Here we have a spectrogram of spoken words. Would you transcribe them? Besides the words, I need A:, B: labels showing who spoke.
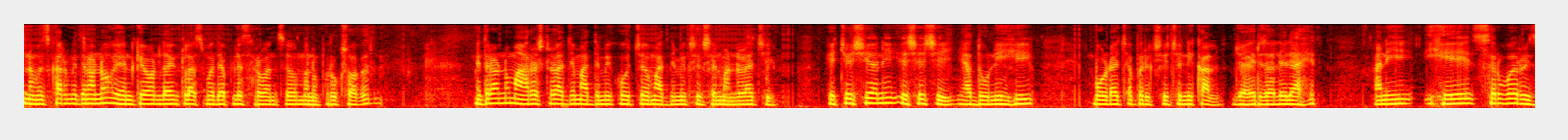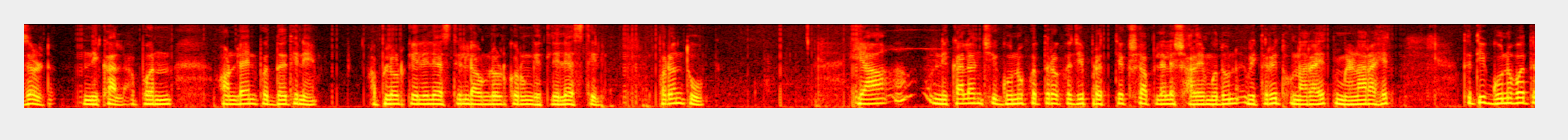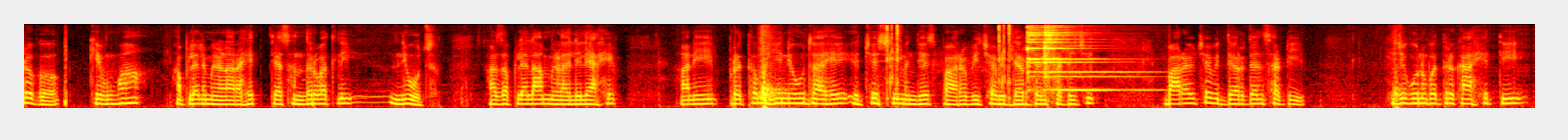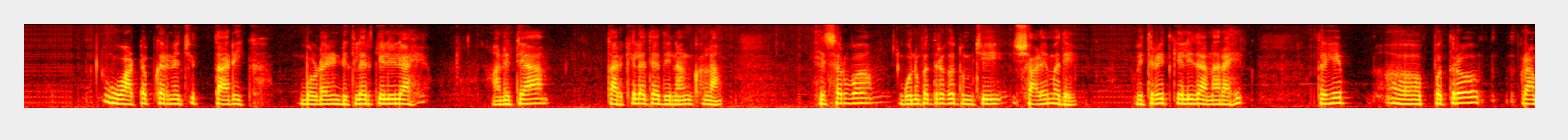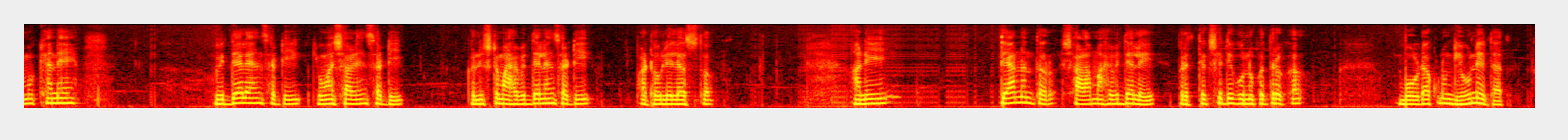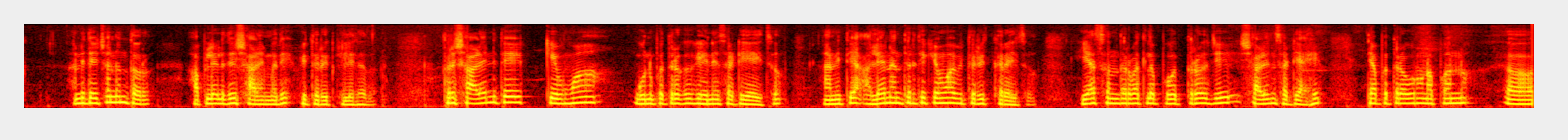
A: नमस्कार मित्रांनो एन के ऑनलाईन क्लासमध्ये आपल्या सर्वांचं मनपूर्वक स्वागत. मित्रांनो महाराष्ट्र राज्य माध्यमिक उच्च माध्यमिक शिक्षण मंडळाची एच एस सी आणि एस एस सी या दोन्हीही बोर्डाच्या परीक्षेचे निकाल जाहीर झालेले आहेत. आणि हे सर्व रिझल्ट निकाल आपण ऑनलाईन पद्धतीने अपलोड केलेले असतील डाउनलोड करून घेतलेले असतील. परंतु या निकालांची गुणपत्रकं जी प्रत्यक्ष आपल्याला शाळेमधून वितरित होणार आहेत मिळणार आहेत तर ती गुणपत्रकं केव्हा आपल्याला मिळणार आहेत त्या संदर्भातली न्यूज आज आपल्याला मिळालेली आहे. आणि प्रथम ही न्यूज आहे एच एस सी म्हणजेच बारावीच्या विद्यार्थ्यांसाठीची. बारावीच्या विद्यार्थ्यांसाठी ही जी गुणपत्रकं आहेत ती वाटप करण्याची तारीख बोर्डाने डिक्लेअर केलेली आहे. आणि त्या तारखेला त्या दिनांकाला हे सर्व गुणपत्रकं तुमची शाळेमध्ये वितरित केली जाणार आहेत. तर हे पत्र प्रामुख्याने विद्यालयांसाठी किंवा शाळेंसाठी कनिष्ठ महाविद्यालयांसाठी पाठवलेलं असतं. आणि त्यानंतर शाळा महाविद्यालये प्रत्यक्ष ती गुणपत्रकं बोर्डाकडून घेऊन येतात आणि त्याच्यानंतर आपल्याला ते शाळेमध्ये वितरित केले जातात. तर शाळेने ते केव्हा गुणपत्रकं घेण्यासाठी यायचं आणि ते आल्यानंतर ते केव्हा वितरित करायचं या संदर्भातलं पत्र जे शाळेंसाठी आहे त्या पत्रावरून आपण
